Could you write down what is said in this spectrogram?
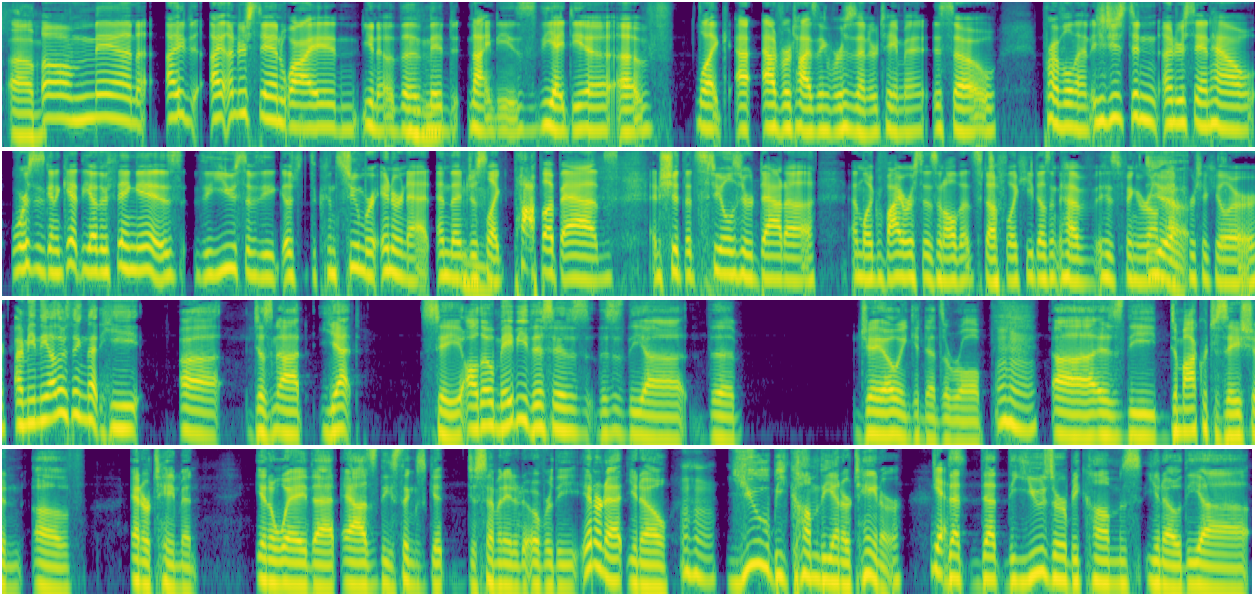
Um, Oh man, I I understand why in you know the Mhm. mid '90s the idea of like a- advertising versus entertainment is so prevalent. He just didn't understand how worse is going to get. The other thing is the use of the of the consumer internet and then just Mhm. like pop up ads and shit that steals your data and like viruses and all that stuff. Like he doesn't have his finger on Yeah. that particular. I mean, the other thing that he uh, does not yet see, although maybe this is this is the uh, the Jo Incandenza role, hmm uh, is the democratization of entertainment in a way that as these things get disseminated over the internet, you know, hmm you become the entertainer. Yes. That that the user becomes, you know, the uh,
